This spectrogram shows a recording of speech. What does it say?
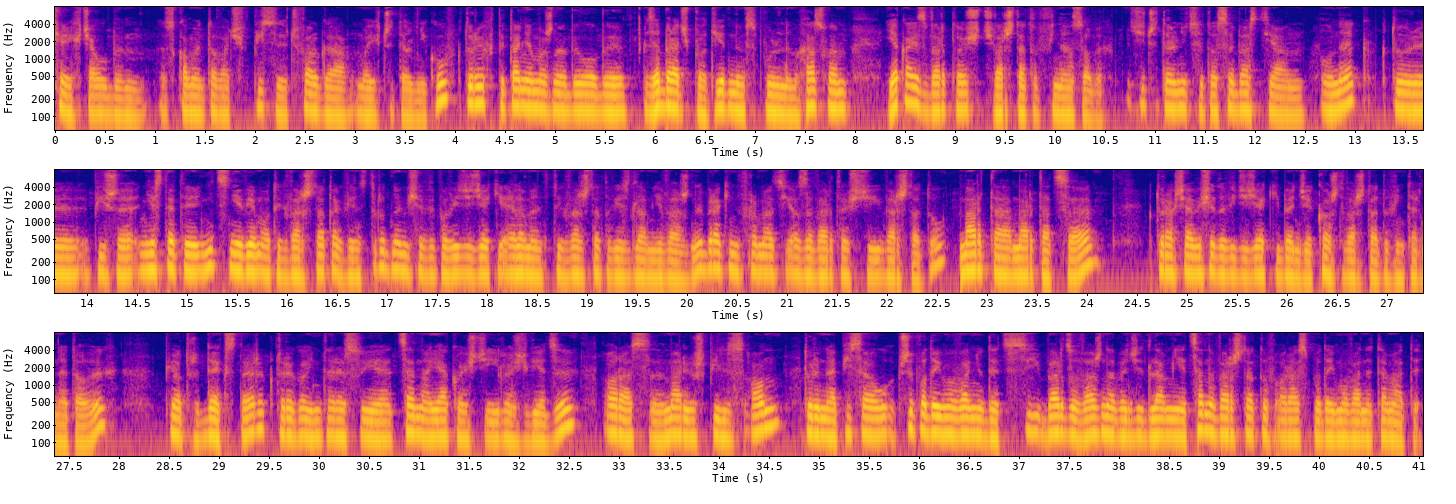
Dzisiaj chciałbym skomentować wpisy czworga moich czytelników, których pytania można byłoby zebrać pod jednym wspólnym hasłem Jaka jest wartość warsztatów finansowych? Ci czytelnicy to Sebastian Unek, który pisze: Niestety nic nie wiem o tych warsztatach, więc trudno mi się wypowiedzieć, jaki element tych warsztatów jest dla mnie ważny. Brak informacji o zawartości warsztatu. Marta Marta C., która chciałaby się dowiedzieć, jaki będzie koszt warsztatów internetowych. Piotr Dexter, którego interesuje cena, jakość i ilość wiedzy oraz Mariusz Pils-On, który napisał przy podejmowaniu decyzji bardzo ważna będzie dla mnie cena warsztatów oraz podejmowane tematy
